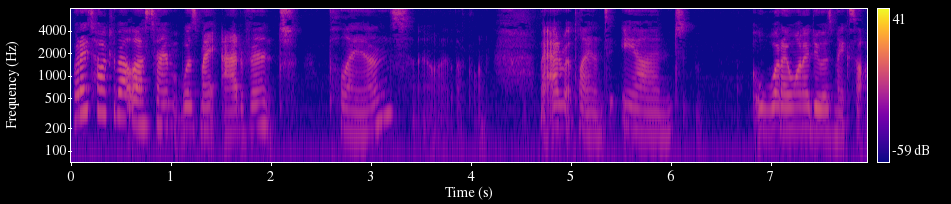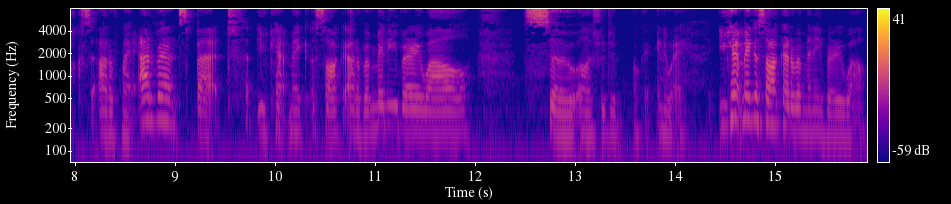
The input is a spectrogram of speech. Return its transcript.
what I talked about last time was my Advent plans. Oh, I love one. My Advent plans. And what I want to do is make socks out of my Advents, but you can't make a sock out of a mini very well. So unless you did, okay, anyway, you can't make a sock out of a mini very well.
